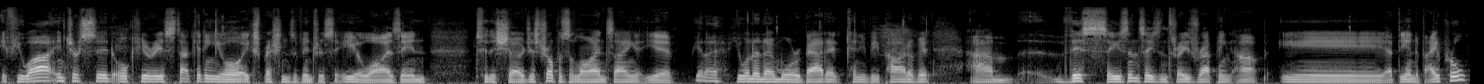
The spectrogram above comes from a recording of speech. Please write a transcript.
if you are interested or curious, start getting your expressions of interest, the EOIs in to the show. Just drop us a line saying that yeah, you know, you want to know more about it. Can you be part of it? Um, this season, season three is wrapping up i- at the end of April,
